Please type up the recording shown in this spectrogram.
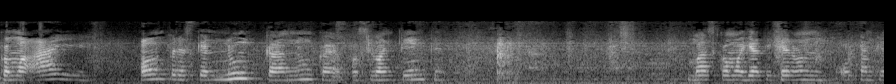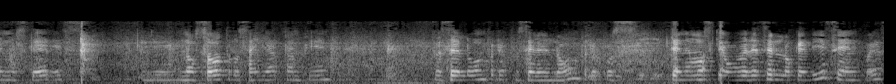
como hay hombres que nunca, nunca pues lo entienden. Más como ya dijeron hoy también ustedes, nosotros allá también, pues el hombre, pues el hombre, pues tenemos que obedecer lo que dicen, pues.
